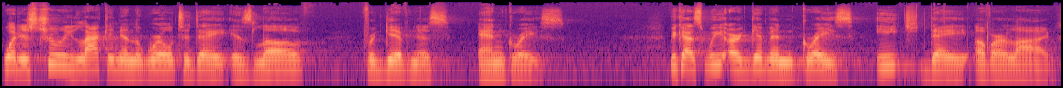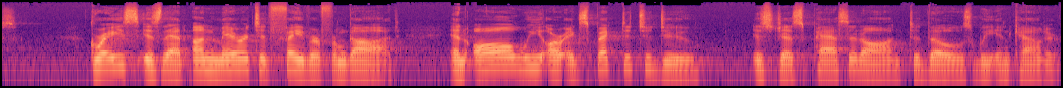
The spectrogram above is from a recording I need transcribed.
What is truly lacking in the world today is love, forgiveness, and grace. Because we are given grace each day of our lives. Grace is that unmerited favor from God, and all we are expected to do is just pass it on to those we encounter.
